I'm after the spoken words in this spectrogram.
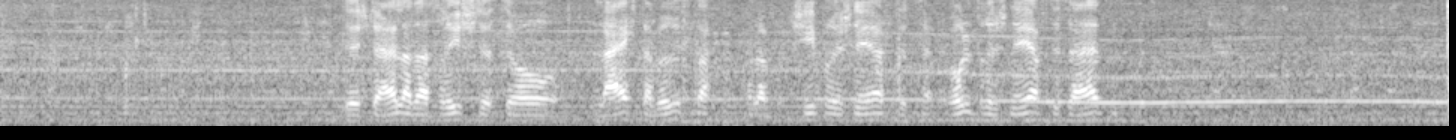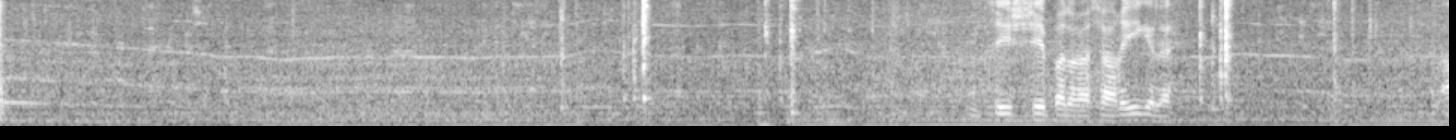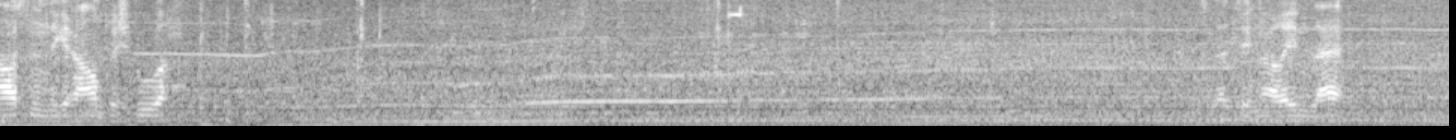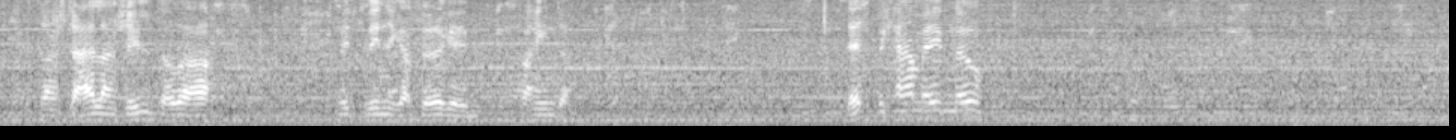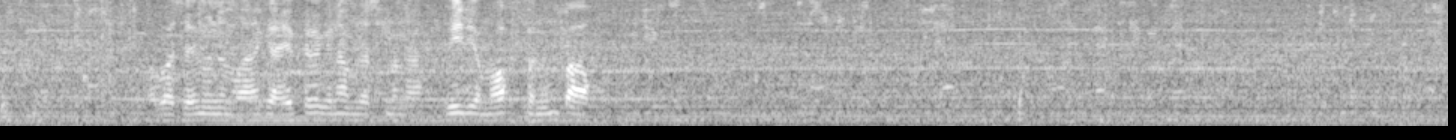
Je steiler das ist, desto leichter wirft er. Oder schiebt er den Schnee auf die, rollt er den Schnee auf die Seiten. Assist-Chip oder so eine Riegel. Außen in der Rampenspur. Das sich noch eben gleich mit einem steilen Schild oder mit weniger Vögel eben verhindern. Das bekam eben noch. Aber es haben wir noch mal gleich vorgenommen, dass man ein Video macht von Umbau.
